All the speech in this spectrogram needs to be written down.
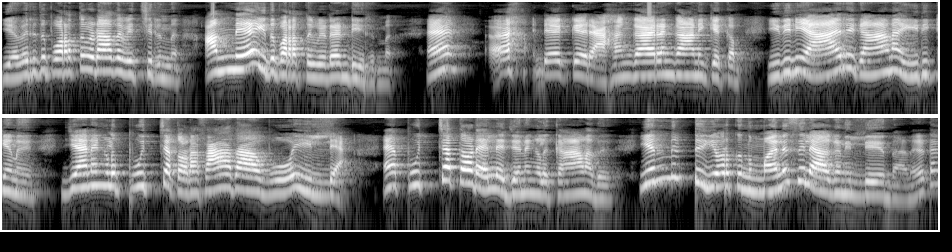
എവരിത് പുറത്ത് വിടാതെ വെച്ചിരുന്ന്. അന്നേ ഇത് പുറത്ത് വിടേണ്ടിയിരുന്ന്. ഏ? എന്റെയൊക്കെ ഒരു അഹങ്കാരം കാണിക്കക്കം. ഇതിനി ആര് കാണാൻ ഇരിക്കണ്? ജനങ്ങൾ പുച്ഛത്തോടെ സാധാ പോയില്ല. ഏ പുച്ഛത്തോടെ അല്ലേ ജനങ്ങൾ കാണത്? എന്നിട്ട് ഇവർക്കൊന്നും മനസ്സിലാകണില്ലേ എന്നാണ് കേട്ടാ.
